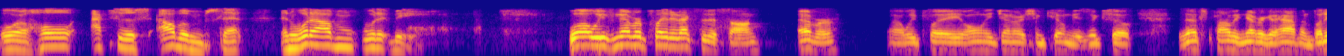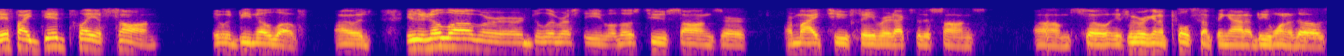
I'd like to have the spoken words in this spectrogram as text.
or a whole Exodus album set? And what album would it be? Well, we've never played an Exodus song ever. Uh, we play only Generation Kill music, so that's probably never going to happen. But if I did play a song, it would be No Love. I would either No Love or, Deliver Us to Evil. Those two songs are are my two favorite Exodus songs. Um, so if we were going to pull something out, it'd be one of those.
